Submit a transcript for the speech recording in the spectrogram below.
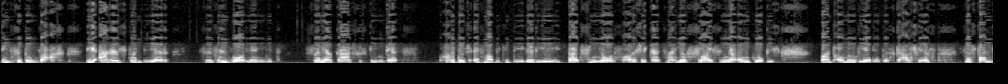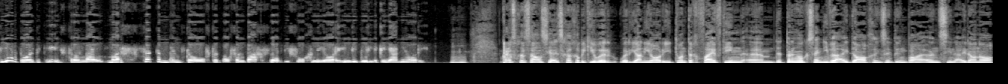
en sit hom weg. Die ander spandeer soos en waar jy moet vir jou Kersgeskenke. Goed, dit is maar bietjie duurder hierdie tyd van die jaar vir as jy kyk na jou vleis en jou inkopies want almal weet dit is Kersfees. So spandeer daai bietjie ekstra nou, maar sit ten minste halfte daarvan weg vir die volgende jaar en die moeilike Januarie. Mm -hmm. Kom ons gesels jy is gou 'n bietjie oor oor Januarie 2015. Ehm um, dit bring ook sy nuwe uitdagings. Ek dink baie ouens sien uit daarna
